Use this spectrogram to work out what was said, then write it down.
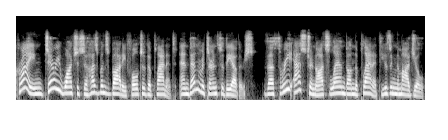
Crying, Terry watches her husband's body fall to the planet and then returns to the others. the three astronauts land on the planet using the module.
